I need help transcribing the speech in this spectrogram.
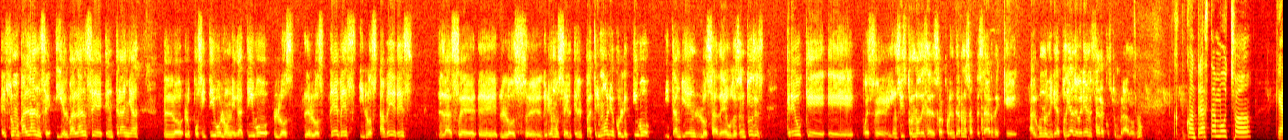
es un balance, y el balance entraña lo, positivo, lo negativo, los, los debes y los haberes, las, eh, los, diríamos, el, el patrimonio colectivo y también los adeudos. Entonces, creo que, eh, pues, eh, insisto, no deja de sorprendernos a pesar de que algunos dirían, pues ya deberían estar acostumbrados, ¿no? Contrasta mucho que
